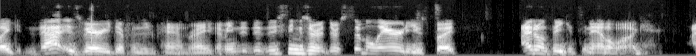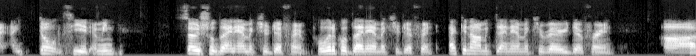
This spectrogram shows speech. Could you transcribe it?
like that is very different than Japan, right? I mean, th- these things are there's similarities, but I don't think it's an analog. I, I don't see it. I mean, social dynamics are different, political dynamics are different, economic dynamics are very different. Uh,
